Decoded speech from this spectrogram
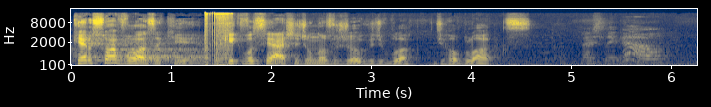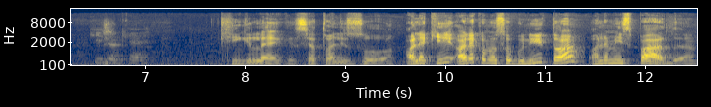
quero sua voz aqui. O que, que você acha de um novo jogo de, blo... de Roblox? Acho legal. Que jogo é? King Leg se atualizou. Olha aqui, olha como eu sou bonito, ó. Olha a minha espada.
